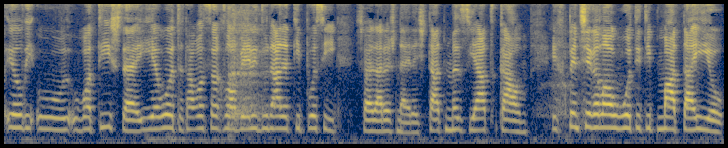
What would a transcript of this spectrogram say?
ele, o, o Batista e a outra estavam-se a resolver e do nada tipo assim, isto vai dar as neiras, está demasiado calmo. E de repente chega lá o outro e tipo mata aí eu.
